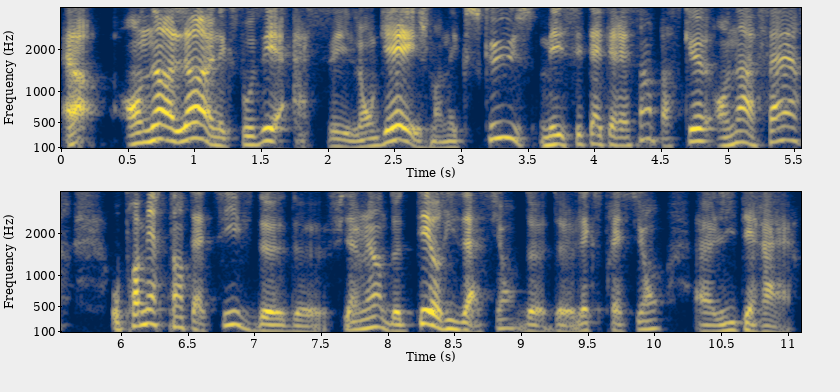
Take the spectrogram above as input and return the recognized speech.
Alors, on a là un exposé assez longuet, je m'en excuse, mais c'est intéressant parce qu'on a affaire aux premières tentatives de, finalement, de théorisation de, l'expression euh, littéraire.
